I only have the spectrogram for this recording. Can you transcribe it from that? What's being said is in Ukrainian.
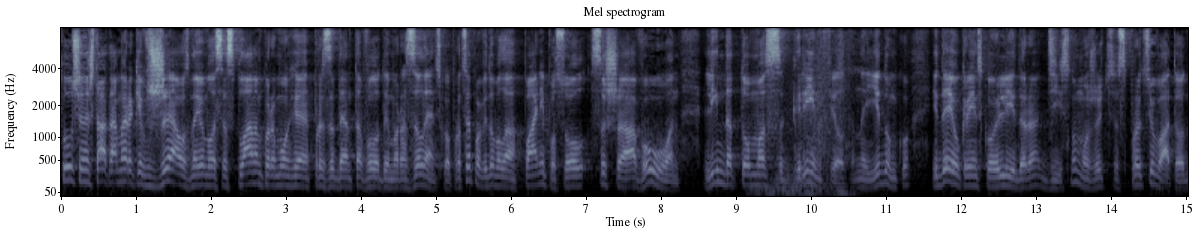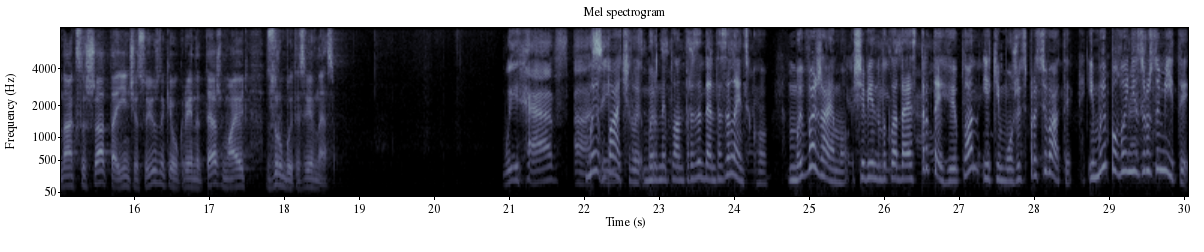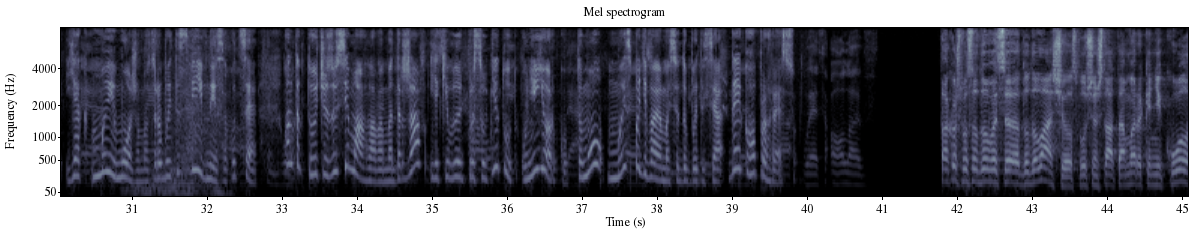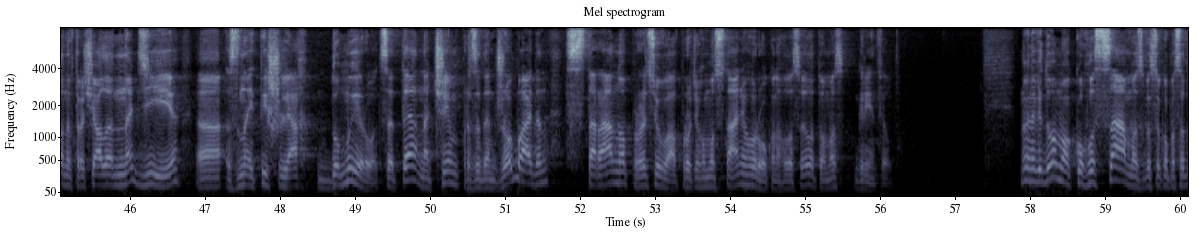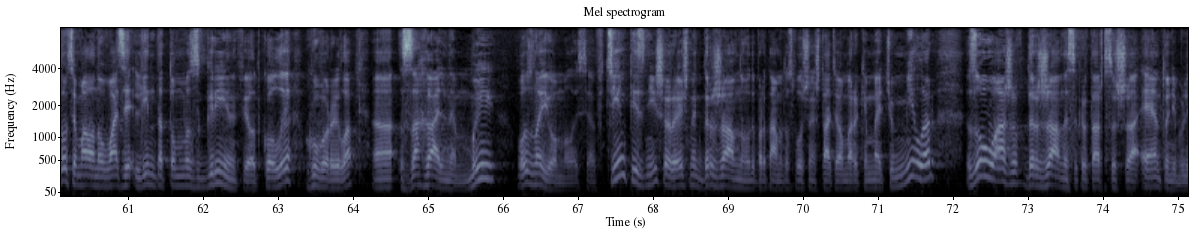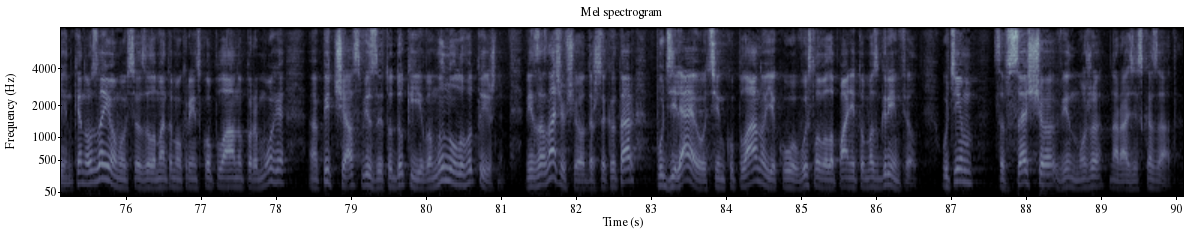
Сполучені Штати Америки вже ознайомилися з планом перемоги президента Володимира Зеленського. Про це повідомила пані посол США в ООН Лінда Томас Грінфілд. На її думку, ідеї українського лідера дійсно можуть спрацювати. Однак США та інші союзники України теж мають зробити свій внесок. Ми бачили мирний план президента Зеленського. Ми вважаємо, що він викладає стратегію і план, які можуть спрацювати. І ми повинні зрозуміти, як ми можемо зробити свій внесок у це, контактуючи з усіма главами держав, які будуть присутні тут, у Нью-Йорку. Тому ми сподіваємося добитися деякого прогресу. Також посадовиця додала, що Сполучені Штати Америки ніколи не втрачали надії е, знайти шлях до миру. Це те, над чим президент Джо Байден старанно працював протягом останнього року, наголосила Томас Грінфілд. Ну і невідомо, кого саме з високопосадовців мала на увазі Лінда Томас Грінфілд, коли говорила е, загальне ми. Ознайомилися. Втім, пізніше речник Державного департаменту Сполучених Штатів Америки Меттю Міллер зауважив, державний секретар США Ентоні Блінкен ознайомився з елементами українського плану перемоги е, під час візиту до Києва минулого тижня. Він зазначив, що держсекретар поділяє оцінку плану, яку висловила пані Томас Грінфілд. Утім, це все, що він може наразі сказати.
